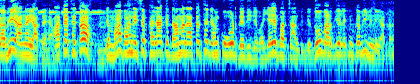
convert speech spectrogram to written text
कभी आ नहीं आते हैं। आते थे कब? जब माँ बहन ऐसे फैला के दामन आते थे जो हमको वोट दे दीजिए भैया एक बार चांस दीजिए। दो बार दिए लेकिन कभी भी नहीं आता।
